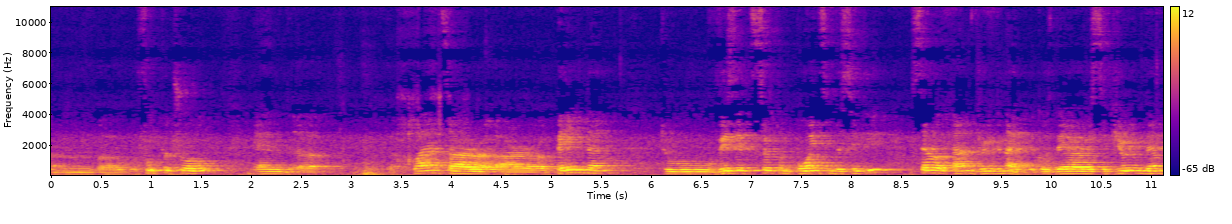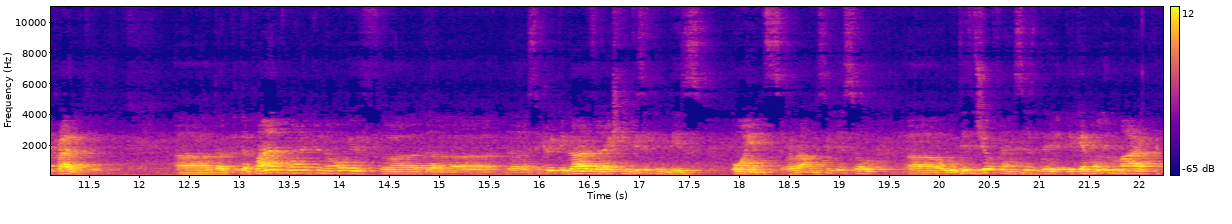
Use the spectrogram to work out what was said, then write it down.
um, a foot patrol, and uh, clients are, are paying them to visit certain points in the city several times during the night because they are securing them privately. Uh, the, the client wanted to know if uh, the, the security guards are actually visiting these points around the city. So uh, with these geofences, they, they can only mark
